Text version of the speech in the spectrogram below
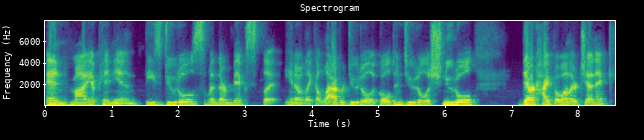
In my opinion, these doodles, when they're mixed, like, you know, like a labradoodle, a golden doodle, a schnoodle, they're hypoallergenic mm.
